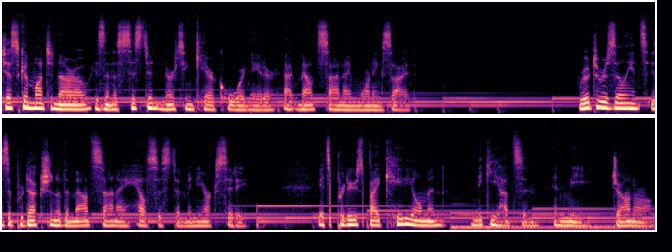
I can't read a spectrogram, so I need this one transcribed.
Jessica Montanaro is an assistant nursing care coordinator at Mount Sinai Morningside. Road to Resilience is a production of the Mount Sinai Health System in New York City. It's produced by Katie Ullman, Nikki Hudson, and me, John Earl.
